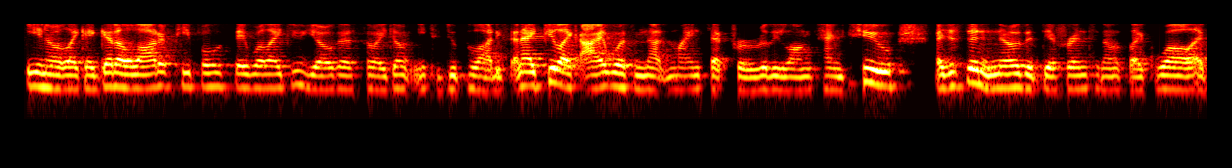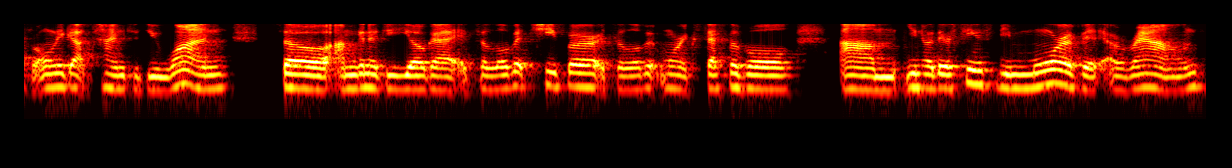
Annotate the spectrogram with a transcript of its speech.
you know, like I get a lot of people who say, well, I do yoga, so I don't need to do Pilates. And I feel like I was in that mindset for a really long time too. I just didn't know the difference. And I was like, well, I've only got time to do one. So I'm going to do yoga. It's a little bit cheaper, it's a little bit more accessible. Um, you know, there seems to be more of it around.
